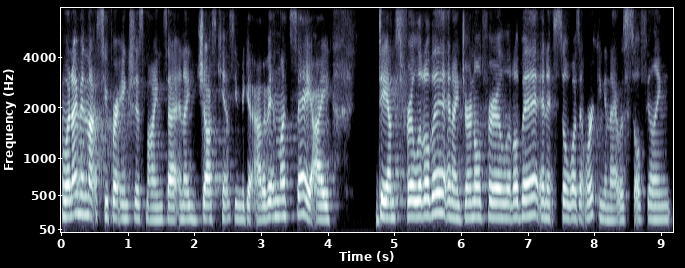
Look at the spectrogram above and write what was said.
when i'm in that super anxious mindset and i just can't seem to get out of it and let's say i danced for a little bit and i journaled for a little bit and it still wasn't working and i was still feeling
